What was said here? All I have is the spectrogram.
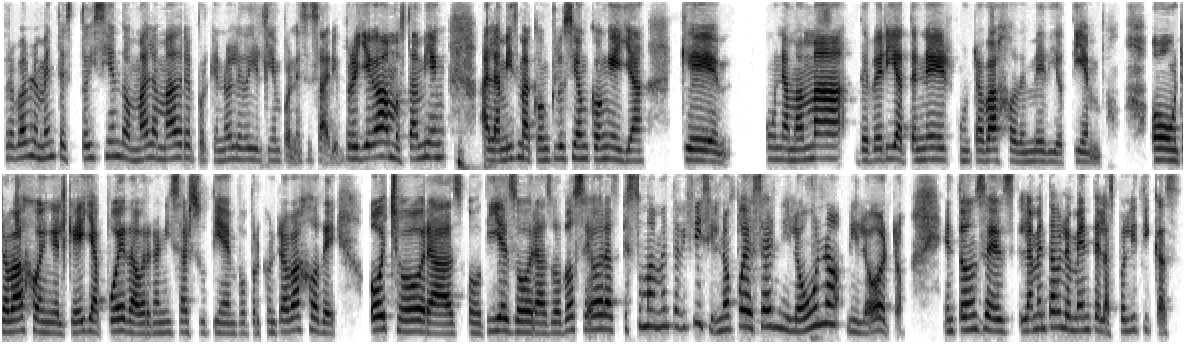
probablemente estoy siendo mala madre porque no le doy el tiempo necesario. Pero llegábamos también a la misma conclusión con ella, que una mamá debería tener un trabajo de medio tiempo o un trabajo en el que ella pueda organizar su tiempo, porque un trabajo de 8 horas o 10 horas o 12 horas es sumamente difícil, no puede ser ni lo uno ni lo otro. Entonces, lamentablemente las políticas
